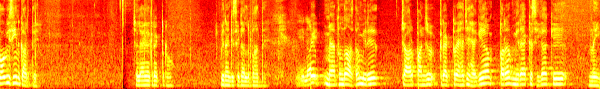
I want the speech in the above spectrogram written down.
24 ਸੀਨ ਕਰਤੇ। ਚਲਿਆ ਗਿਆ ਕਰੈਕਟਰ ਉਹ ਬਿਨਾਂ ਕਿਸੇ ਗੱਲਬਾਤ ਦੇ। ਮੈਂ ਤੁਹਾਨੂੰ ਦੱਸਦਾ ਮੇਰੇ 4-5 ਕਰੈਕਟਰ ਇਹੋ ਜਿਹੇ ਹੈਗੇ ਆ ਪਰ ਮੇਰਾ ਇੱਕ ਸੀਗਾ ਕਿ ਨਹੀਂ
